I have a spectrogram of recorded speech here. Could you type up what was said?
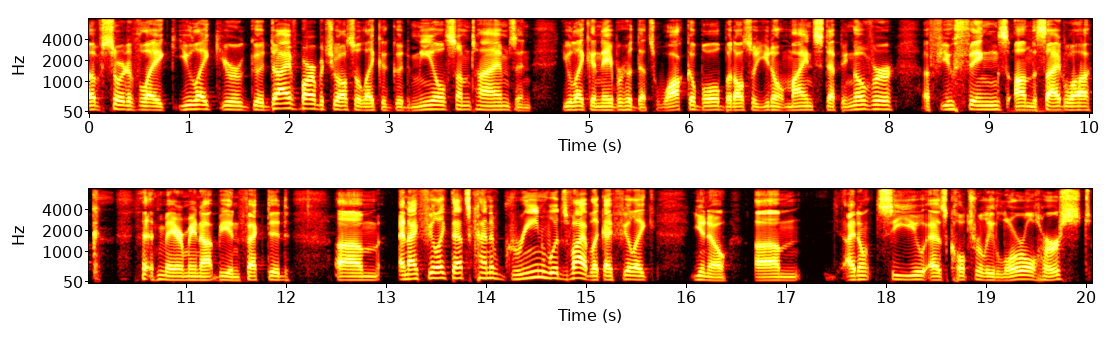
of sort of like you like your good dive bar, but you also like a good meal sometimes, and you like a neighborhood that's walkable, but also you don't mind stepping over a few things on the sidewalk that may or may not be infected. Um, and I feel like that's kind of Greenwood's vibe. Like I feel like you know, um, I don't see you as culturally Laurelhurst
